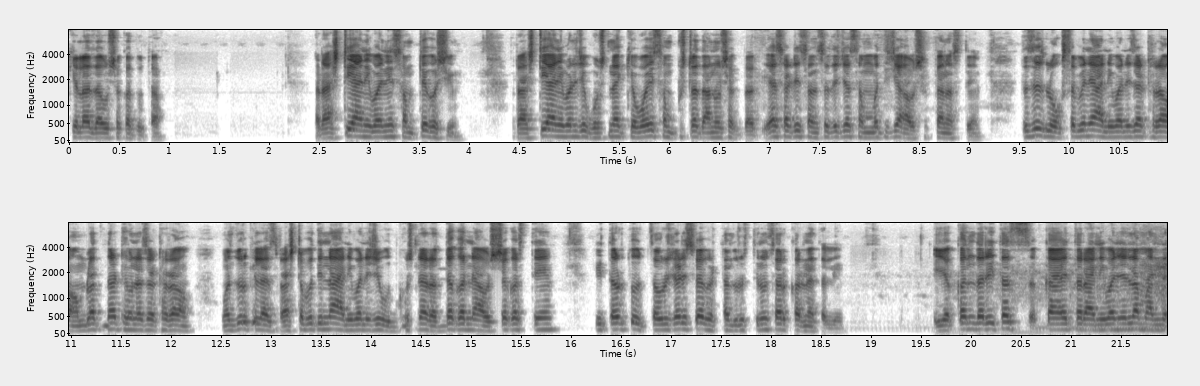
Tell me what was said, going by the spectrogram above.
केला जाऊ शकत होता. राष्ट्रीय आणीबाणी संपते कशी? राष्ट्रीय आणीबाणीची घोषणा केव्हाही संपुष्टात आणू शकतात यासाठी संसदेच्या संमतीची आवश्यकता नसते. तसेच लोकसभेने आणीबाणीचा ठराव अंमलात न ठेवण्याचा ठराव मंजूर केल्यास राष्ट्रपतींना आणीबाणीची उद्घोषणा रद्द करणे आवश्यक असते. ही तरतूद चौवेचाळीसव्या घटनादुरुस्तीनुसार करण्यात आली. एकंदरीतच काय तर आणीबाणीला मान्य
